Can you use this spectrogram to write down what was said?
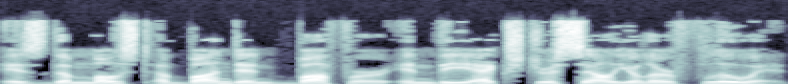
is the most abundant buffer in the extracellular fluid,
